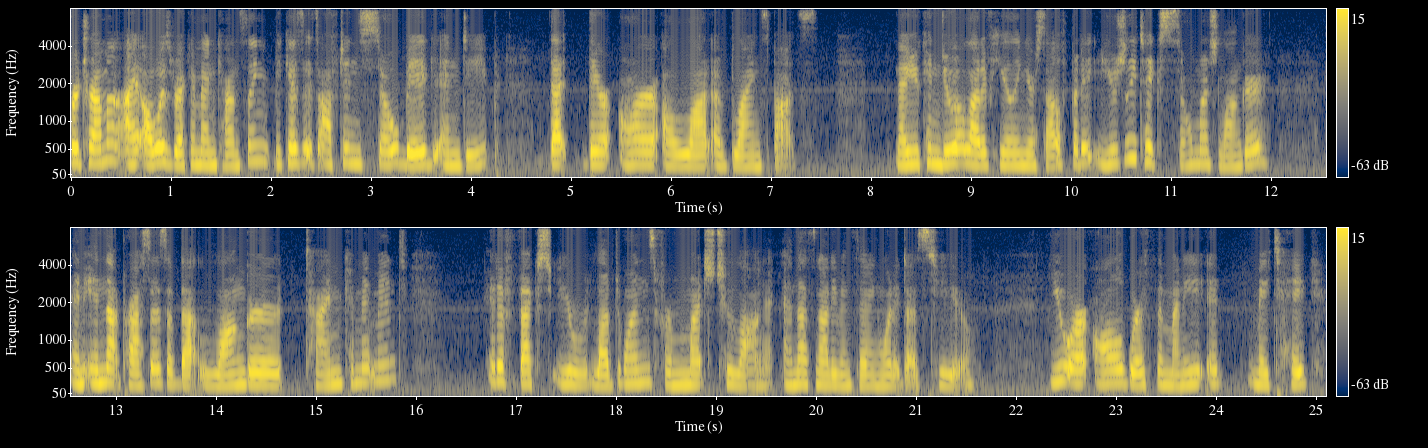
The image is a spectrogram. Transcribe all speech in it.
For trauma, I always recommend counseling because it's often so big and deep that there are a lot of blind spots. Now, you can do a lot of healing yourself, but it usually takes so much longer. And in that process of that longer time commitment, it affects your loved ones for much too long. And that's not even saying what it does to you. You are all worth the money it may take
